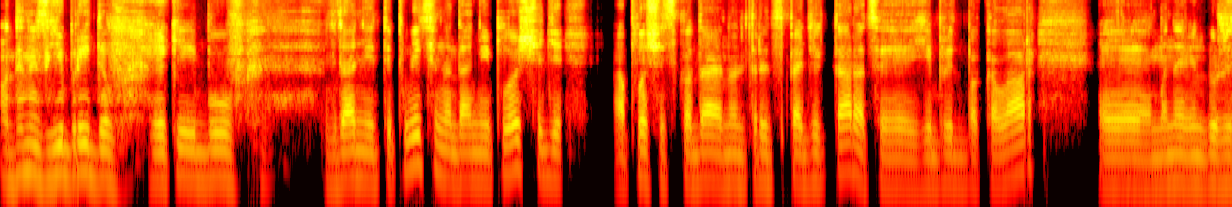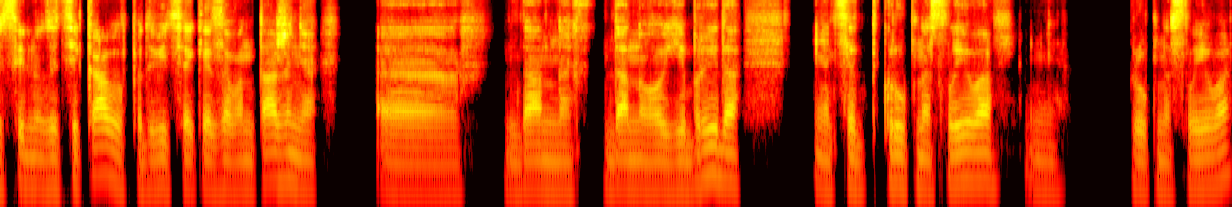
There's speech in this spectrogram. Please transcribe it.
Один із гібридів, який був в даній теплиці на даній площаді, а площадь складає 0,35 гектара. Це гібрид Бакалар. Е, Мене він дуже сильно зацікавив. Подивіться, яке завантаження е, даних, даного гібрида. Це крупна слива. Крупна слива.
